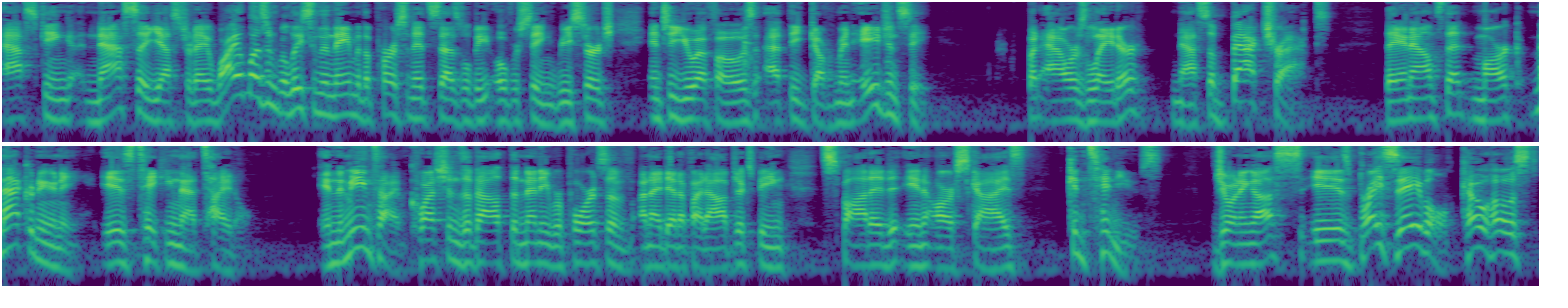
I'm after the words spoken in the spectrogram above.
asking NASA yesterday why it wasn't releasing the name of the person it says will be overseeing research into UFOs at the government agency. But hours later, NASA backtracked. They announced that Mark McInerney is taking that title. In the meantime, questions about the many reports of unidentified objects being spotted in our skies continues. Joining us is Bryce Zabel, co-host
